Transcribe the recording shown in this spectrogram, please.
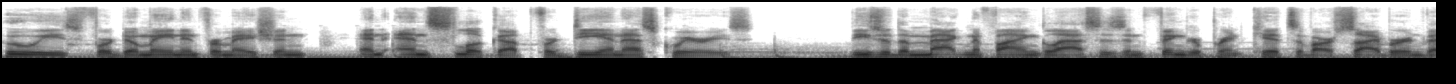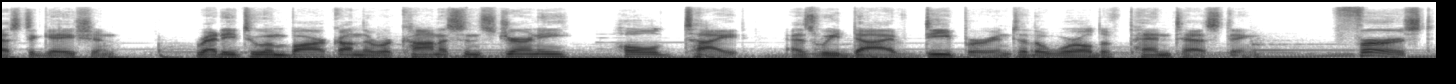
WHOIS for domain information, and NSLOOKUP for DNS queries. These are the magnifying glasses and fingerprint kits of our cyber investigation. Ready to embark on the reconnaissance journey? Hold tight as we dive deeper into the world of pen testing. First,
